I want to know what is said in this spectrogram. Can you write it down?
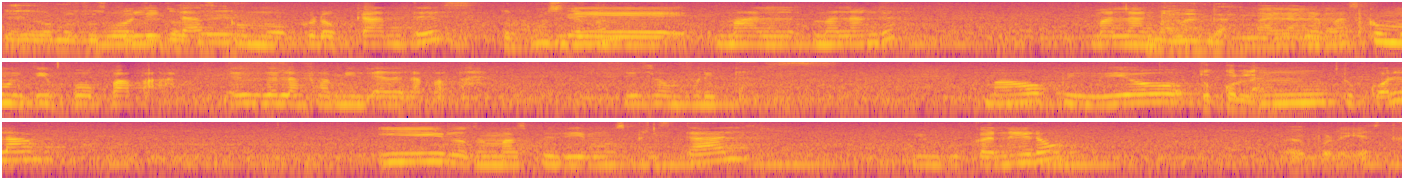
bolitas como crocantes de malanga. Malanga. Malanga. Malanga. Es como un tipo papa, es de la familia de la papa. Y son fritas. Mao pidió tu cola. tu cola. Y los demás pedimos cristal y un bucanero. por ahí está.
